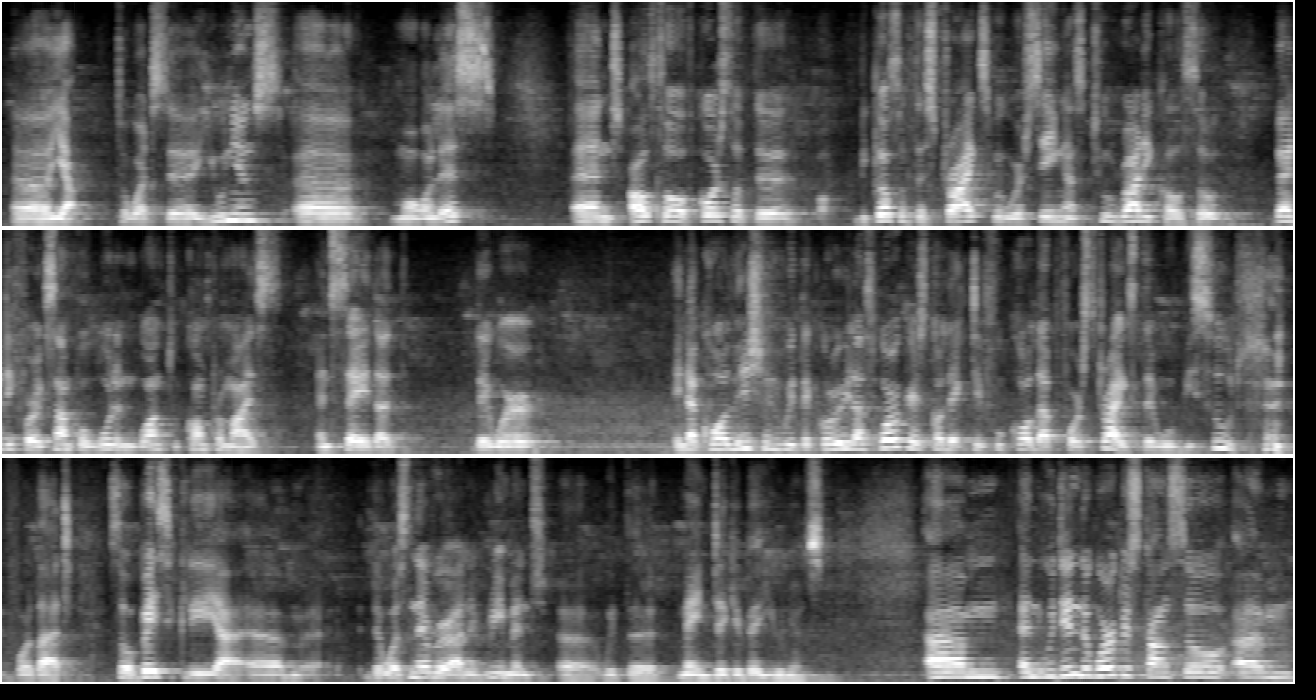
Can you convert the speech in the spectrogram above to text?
yeah, towards the unions, uh, more or less. And also, of course, of the, because of the strikes, we were seeing as too radical. So Betty, for example, wouldn't want to compromise and say that they were in a coalition with the Gorillas Workers Collective who called up for strikes. They would be sued for that. So basically, yeah, um, there was never an agreement uh, with the main DGB unions. Um, and within the Workers' Council, um,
